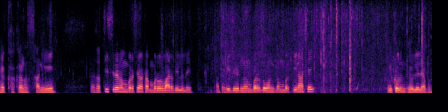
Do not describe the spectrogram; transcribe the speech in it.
हे खकानच आणि आता तिसऱ्या नंबरच्या नंबरवर बारा दिलेलं आहे आता हे जे नंबर दोन नंबर तीन असे हे करून ठेवलेले आपण.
